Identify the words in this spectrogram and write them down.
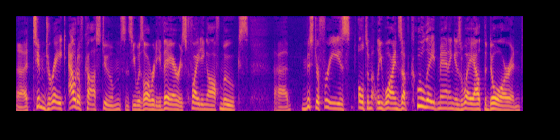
Uh, Tim Drake, out of costume since he was already there, is fighting off Mooks. Uh, Mr. Freeze ultimately winds up Kool Aid Manning his way out the door, and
